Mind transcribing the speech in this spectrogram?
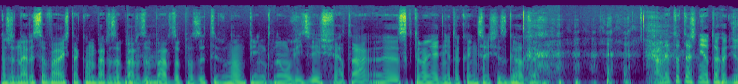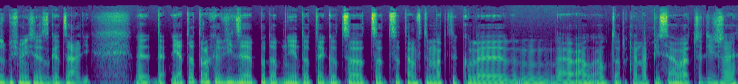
no, że narysowałeś taką bardzo, bardzo, mm -hmm. bardzo pozytywną, piękną wizję świata, yy, z którą ja nie do końca się zgodzę. Ale to też nie o to chodzi, żebyśmy się zgadzali. Y, ja to trochę widzę podobnie do tego, co, co, co tam w tym artykule mm, autorka napisała, czyli że E,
